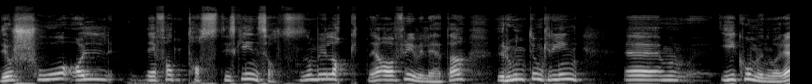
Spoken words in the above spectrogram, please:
Det å se all den fantastiske innsatsen som blir lagt ned av frivilligheter rundt omkring eh, i kommunen vår,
